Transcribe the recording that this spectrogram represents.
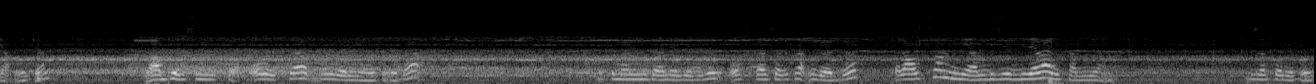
yapmayacağım. Lampers'in olursa bu bölüm olursa da ihtimalle müdahale edebilir. Oscar sarı mı gördü? Penaltı sandım yani. Bize, bize verdi sandım yani. Bize foul yapıldı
